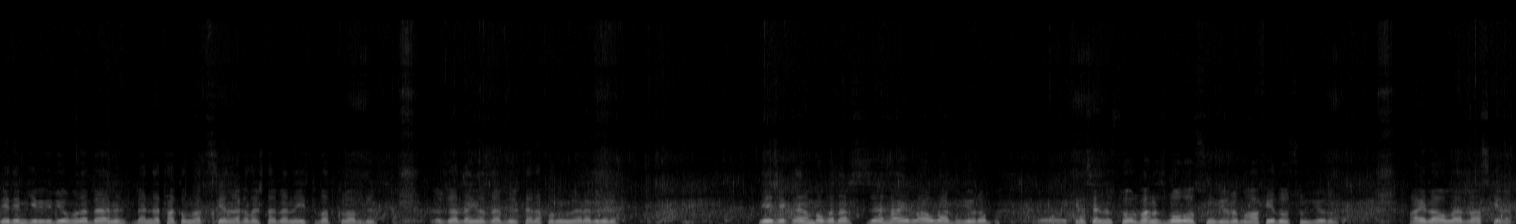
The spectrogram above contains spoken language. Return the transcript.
Dediğim gibi videomu da beğenin. Benimle takılmak isteyen arkadaşlar benimle irtibat kurabilir. Özelden yazabilir. Telefonumu verebilirim. Diyeceklerim bu kadar. Size hayırlı avlar diliyorum. E, keseniz torbanız bol olsun diyorum. Afiyet olsun diyorum. Hayırlı avlar rastgele.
